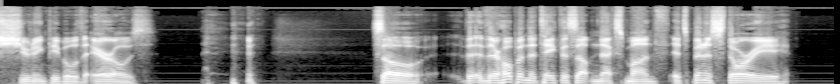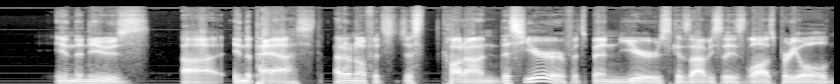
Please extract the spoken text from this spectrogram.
shooting people with arrows. so th- they're hoping to take this up next month. It's been a story in the news uh, in the past. I don't know if it's just caught on this year or if it's been years because obviously this law is pretty old.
